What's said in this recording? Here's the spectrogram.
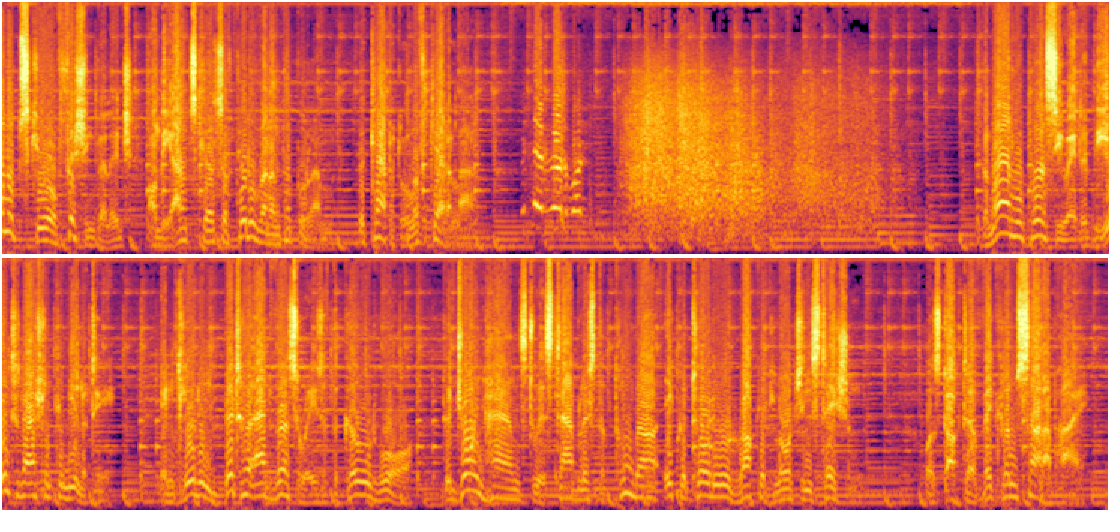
an obscure fishing village on the outskirts of Thiruvananthapuram, the capital of Kerala. The man who persuaded the international community, including bitter adversaries of the Cold War, to join hands to establish the Thumba Equatorial Rocket Launching Station was Dr. Vikram Sarabhai.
